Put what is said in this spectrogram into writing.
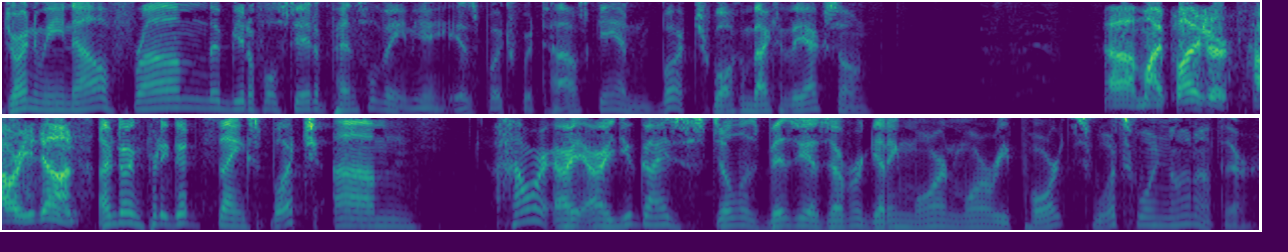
Joining me now from the beautiful state of Pennsylvania is Butch Witkowski. And Butch, welcome back to the X Zone. Uh, my pleasure. How are you doing? I'm doing pretty good, thanks, Butch. Um, how are, are, are you guys still as busy as ever, getting more and more reports? What's going on out there?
